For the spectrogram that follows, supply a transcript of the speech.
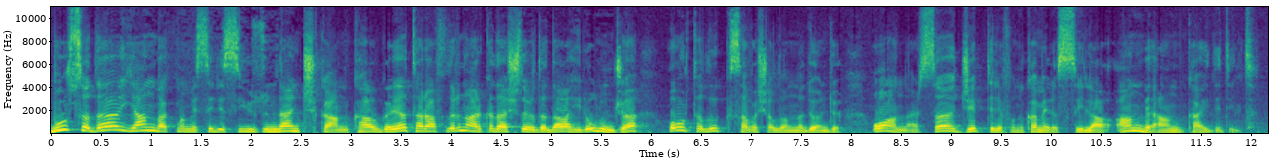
Bursa'da yan bakma meselesi yüzünden çıkan kavgaya tarafların arkadaşları da dahil olunca ortalık savaş alanına döndü. O anlarsa cep telefonu kamerasıyla an be an kaydedildi.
